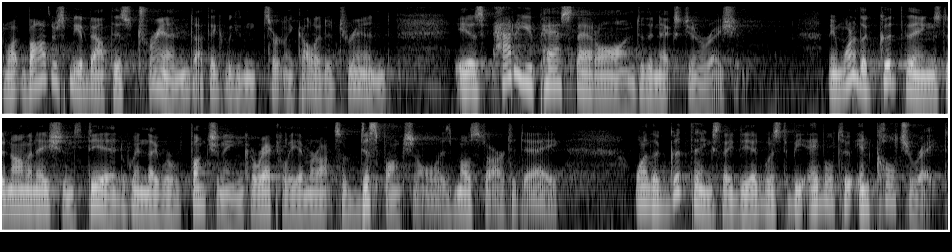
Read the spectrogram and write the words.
What bothers me about this trend, I think we can certainly call it a trend, is how do you pass that on to the next generation? I mean, one of the good things denominations did when they were functioning correctly and were not so dysfunctional as most are today, one of the good things they did was to be able to enculturate,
